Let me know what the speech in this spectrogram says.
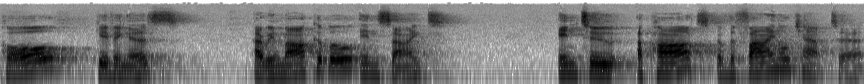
Paul giving us a remarkable insight into a part of the final chapter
